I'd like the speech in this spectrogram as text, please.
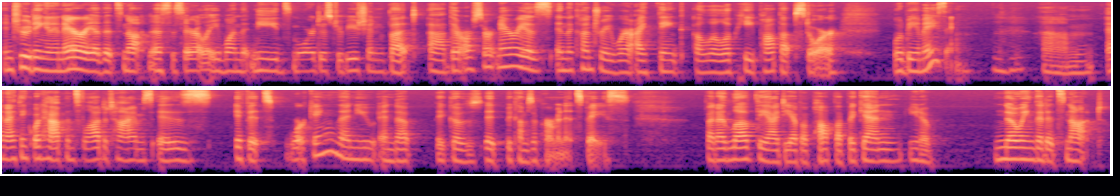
intruding in an area that's not necessarily one that needs more distribution. But uh, there are certain areas in the country where I think a Lilla P pop-up store would be amazing. Um, and I think what happens a lot of times is if it's working, then you end up it goes it becomes a permanent space. But I love the idea of a pop-up again. You know, knowing that it's not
